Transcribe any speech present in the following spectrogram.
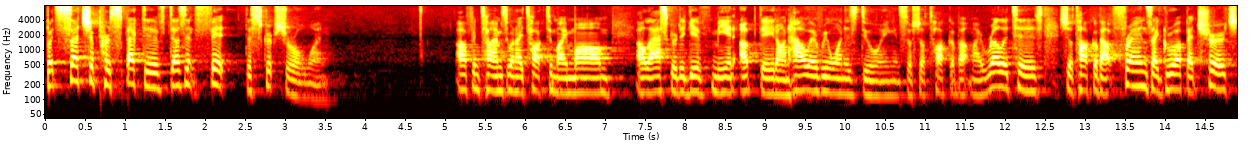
But such a perspective doesn't fit the scriptural one. Oftentimes, when I talk to my mom, I'll ask her to give me an update on how everyone is doing. And so she'll talk about my relatives. She'll talk about friends. I grew up at church.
